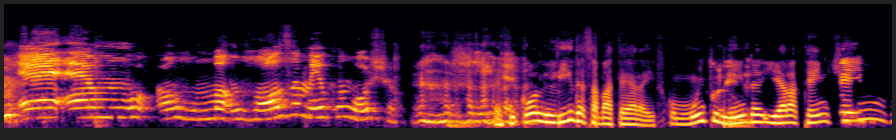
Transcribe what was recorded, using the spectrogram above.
É, é um, uma, um rosa meio com roxo. É, ficou linda essa bateria aí, ficou muito linda, linda e ela tem tipo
